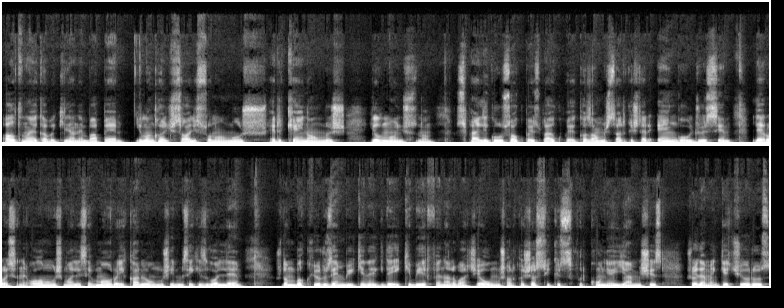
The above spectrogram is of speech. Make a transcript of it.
Altın ayakkabı Kylian Mbappe. Yılın kalecisi Alisson olmuş. Harry Kane almış. Yılın oyuncusunu. Süper Lig Ulusal Kupayı Süper Kupayı kazanmıştı arkadaşlar. En golcü isim Leroy Sané olamamış maalesef. Mauro Icardi olmuş 28 golle. Şuradan bakıyoruz en büyük yenilgide 2-1 Fenerbahçe'ye olmuş arkadaşlar. 8-0 Konya'yı yenmişiz. Şöyle hemen geçiyoruz.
